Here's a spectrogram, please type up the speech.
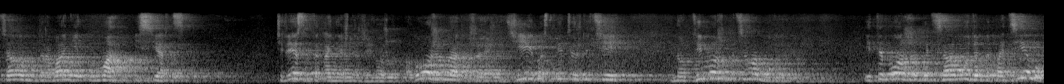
целом ума и сердца. Телесно это, конечно, живешь как положено, рожаешь детей, воспитываешь детей, но ты можешь быть целомудренным. И ты можешь быть целомудренным по телу,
